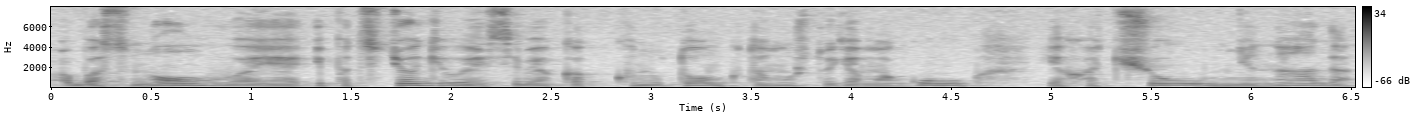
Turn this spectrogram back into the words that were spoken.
обосновывая и подстегивая себя как кнутом к тому, что я могу, я хочу, мне надо,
